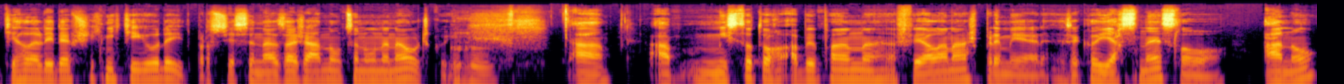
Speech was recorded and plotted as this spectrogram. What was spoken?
tihle lidé všichni chtějí odejít. Prostě se na, za žádnou cenu nenaočkují. Mm-hmm. A, a místo toho, aby pan Fiala, náš premiér, řekl jasné slovo, ano,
